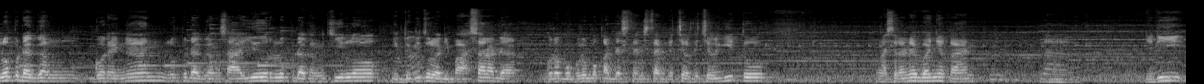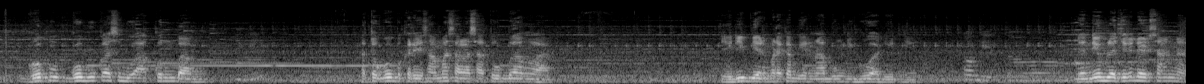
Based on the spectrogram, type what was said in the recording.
lo pedagang gorengan, lo pedagang sayur, lo pedagang cilok, gitu-gitu lah di pasar ada gerobak-gerobak ada stand-stand kecil-kecil gitu. Penghasilannya banyak kan? Nah, jadi gue gue buka sebuah akun bank atau gue bekerja sama salah satu bank lah. Jadi biar mereka biar nabung di gua duitnya. oh gitu Dan dia belajarnya dari sana.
